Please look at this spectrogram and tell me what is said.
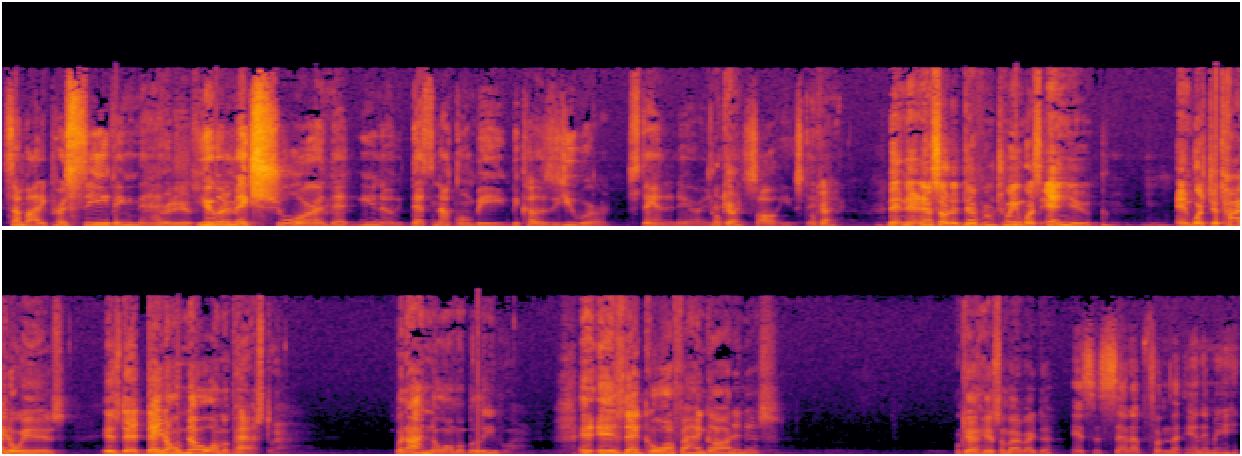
somebody perceiving that, There it is. you're going to make sure mm-hmm. that you know that's not going to be because you were standing there and Okay. they saw you standing. Okay. Now, now, now, so the difference between what's in you and what your title is, is that they don't know I'm a pastor, but I know I'm a believer. And is that glorifying God in this? Okay, I hear somebody right there. It's a setup from the enemy,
